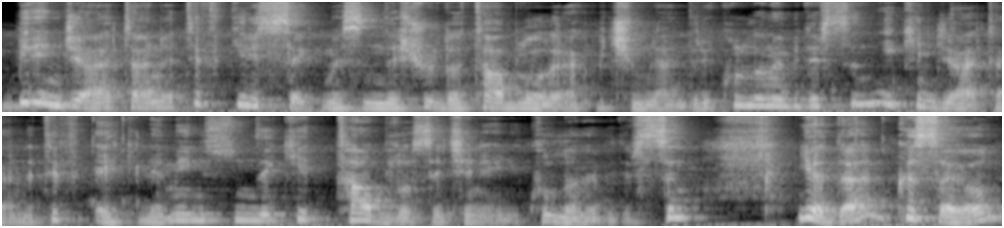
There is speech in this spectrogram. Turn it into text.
Birinci alternatif giriş sekmesinde şurada tablo olarak biçimlendiri kullanabilirsin. İkinci alternatif ekle menüsündeki tablo seçeneğini kullanabilirsin. Ya da kısa yol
